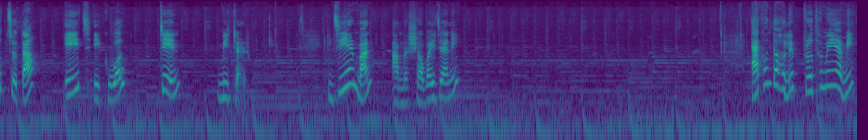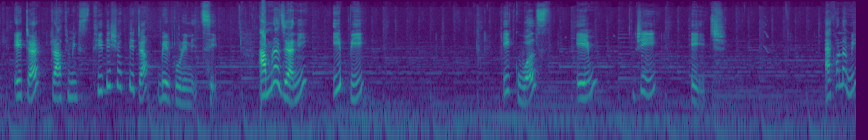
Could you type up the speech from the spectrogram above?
উচ্চতা H equal ten metre. G এর মান আমরা সবাই জানি। এখন তাহলে প্রথমেই আমি এটার প্রাথমিক স্থিতিশক্তিটা বের করে নিচ্ছি। আমরা জানি EP equals M G H এখন আমি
